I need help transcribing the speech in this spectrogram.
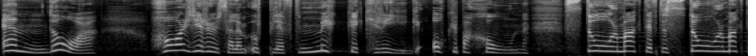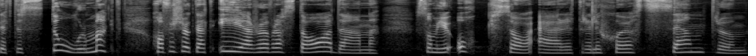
Ändå har Jerusalem upplevt mycket krig, ockupation. Stormakt efter stormakt efter stormakt har försökt att erövra staden som ju också är ett religiöst centrum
